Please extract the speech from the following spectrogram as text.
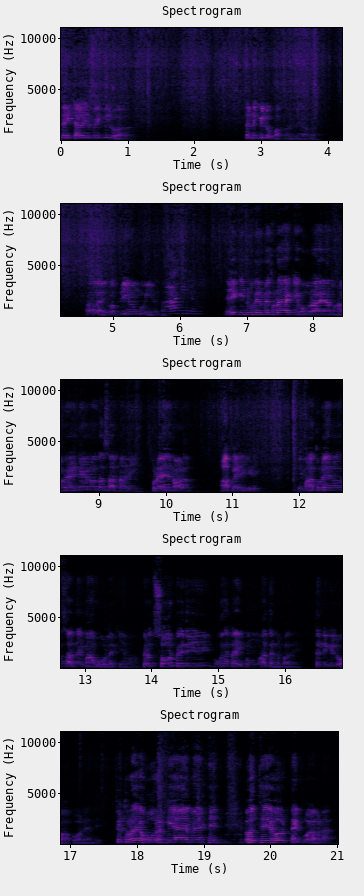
ਨਹੀਂ 40 ਰੁਪਏ ਕਿਲੋ ਆਦਾ 3 ਕਿਲੋ ਪਾਤਾ ਨੇ ਆਦਾ ਆ ਲੈ ਉਹ ਪ੍ਰੀਮੀਅਮ ਹੋਈ ਆ ਤਾਂ। ਆ ਕਿੰਨੂ? ਇਹ ਕਿੰਨੂ ਫਿਰ ਮੈਂ ਥੋੜਾ ਜਿਹਾ ਅੱਗੇ ਹੋਰ ਆਇਆ ਮਹਾ ਫਿਰ ਇੰਨੇ ਨਾਲ ਦਾ ਸਰਨਾ ਨਹੀਂ ਥੋੜੇ ਜਿਹਾ ਨਾਲ। ਆ ਪੈ ਨੇ ਜਿਹੜੇ। ਤੇ ਮਾ ਥੋੜੇ ਜਿਹਾ ਨਾਲ ਸਰਨੇ ਮਾ ਹੋਰ ਲੈ ਕੇ ਆਵਾਂ। ਫਿਰ 100 ਰੁਪਏ ਦੇ ਉਹਦਾ ਢਾਈ ਪਾਉਂ ਮਾ ਤਿੰਨ ਪਾ ਦੇ। ਤਿੰਨ ਕਿਲੋ ਆ ਪਵਾ ਲਿਆਂਦੇ। ਫਿਰ ਥੋੜਾ ਜਿਹਾ ਹੋਰ ਅੱਗੇ ਆਇਆ ਮੈਂ ਉੱਥੇ ਉਹ ਟੈਂਪੋ ਵਾਲਾ ਖੜਾ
